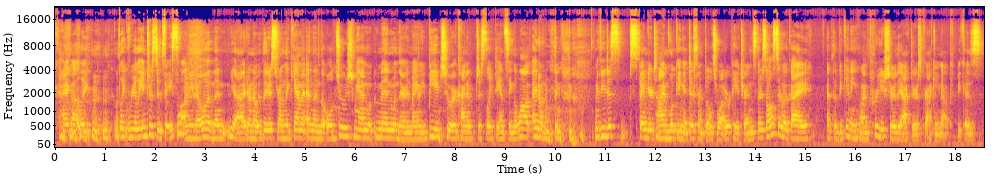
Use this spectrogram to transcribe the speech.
kind of got like like really interested face on, you know. And then yeah, I don't know, they just run the gamut. And then the old Jewish man men when they're in Miami Beach who are kind of just like dancing along. I don't know. Think, if you just spend your time looking at different Bilgewater patrons, there's also a guy at the beginning who I'm pretty sure the actor is cracking up because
